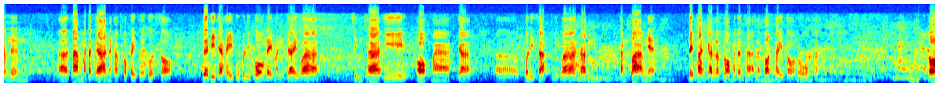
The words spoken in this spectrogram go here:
ดำเนินตามมาตรการนะครับ เข้าไปเพื่อตรวจสอบ เพื่อที่จะให้ผู้บริโภคได้มั่นใจว่า สินค้าที่ออกมาจากบริษัทหรือว่าทางทางฟาร์มเนี่ยได้ผ่านการรับรองมาตรฐานและปลอดภัยต่อโรคครับ ก็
